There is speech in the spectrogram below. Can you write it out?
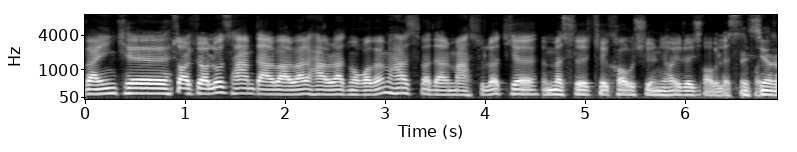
و اینکه ساکرالوز هم در برابر حرارت مقاوم هست و در محصولات که مثل کیکا و شیرینی های رژ قابل استفاده بسیار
